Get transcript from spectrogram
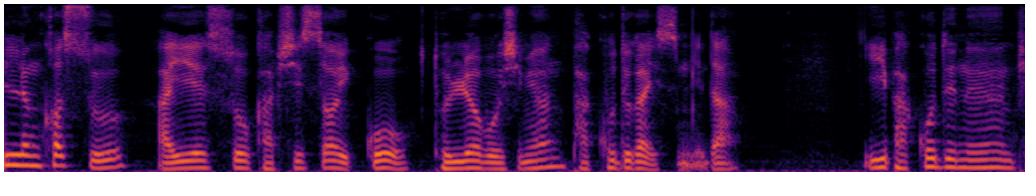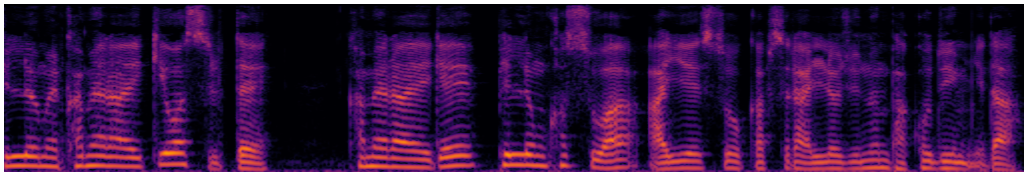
필름 컷수 ISO 값이 써 있고 돌려보시면 바코드가 있습니다. 이 바코드는 필름을 카메라에 끼웠을 때 카메라에게 필름 컷수와 ISO 값을 알려주는 바코드입니다.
